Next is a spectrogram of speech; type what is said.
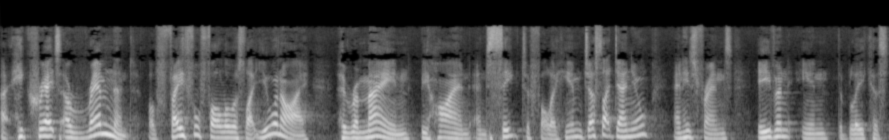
Uh, he creates a remnant of faithful followers like you and I who remain behind and seek to follow him, just like Daniel and his friends, even in the bleakest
